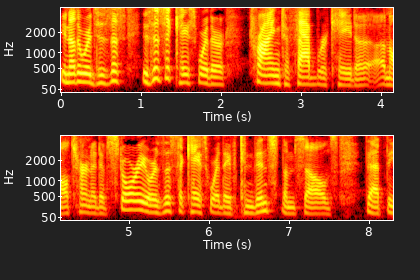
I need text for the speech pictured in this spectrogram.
In other words, is this is this a case where they're trying to fabricate a, an alternative story, or is this a case where they've convinced themselves that the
